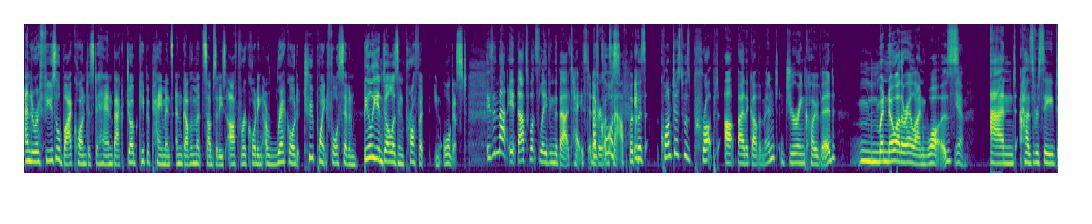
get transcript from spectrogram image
and a refusal by Qantas to hand back JobKeeper payments and government subsidies after recording a record $2.47 billion in profit in August. Isn't that it? That's what's leaving the bad taste in Of everyone's course. mouth It- because Qantas was propped up by the government during COVID mm, when no other airline was. Yeah. And has received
